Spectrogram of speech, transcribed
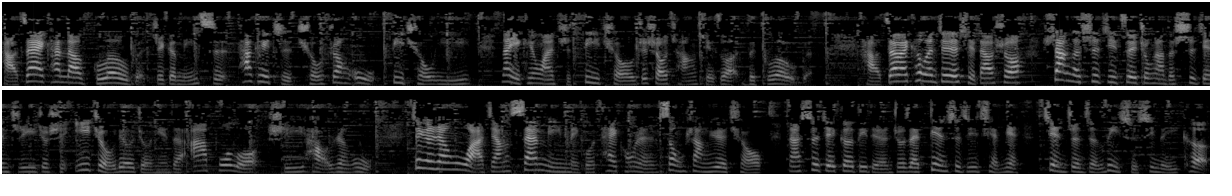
好，再看到 globe 这个名词，它可以指球状物、地球仪，那也可以用来指地球，这时候常写作 the globe。好，再来课文接着写到说，上个世纪最重要的事件之一就是一九六九年的阿波罗十一号任务。这个任务啊，将三名美国太空人送上月球。那世界各地的人就在电视机前面见证着历史性的一刻。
